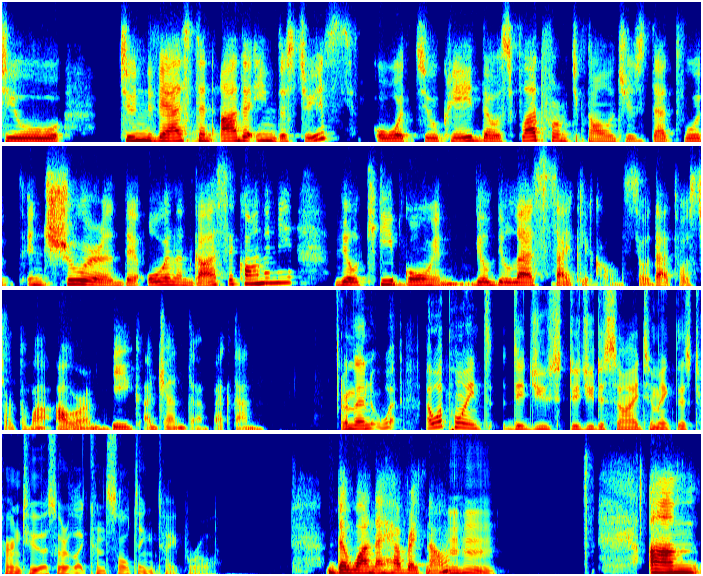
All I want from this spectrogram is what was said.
to to invest in other industries or to create those platform technologies that would ensure the oil and gas economy will keep going, will be less cyclical. So that was sort of our big agenda back then. And then, what at what point did you did you decide to make this turn to a sort of like consulting type role? The one I have right now. Mm-hmm. Um,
